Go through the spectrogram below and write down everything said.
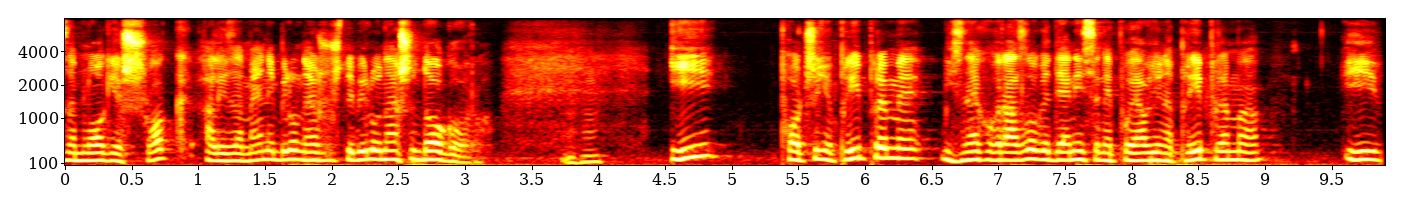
za mnoge šok, ali za mene je bilo nešto što je bilo u našem dogovoru. Uh -huh. I počinju pripreme, iz nekog razloga Denisa ne pojavljuje na priprema i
